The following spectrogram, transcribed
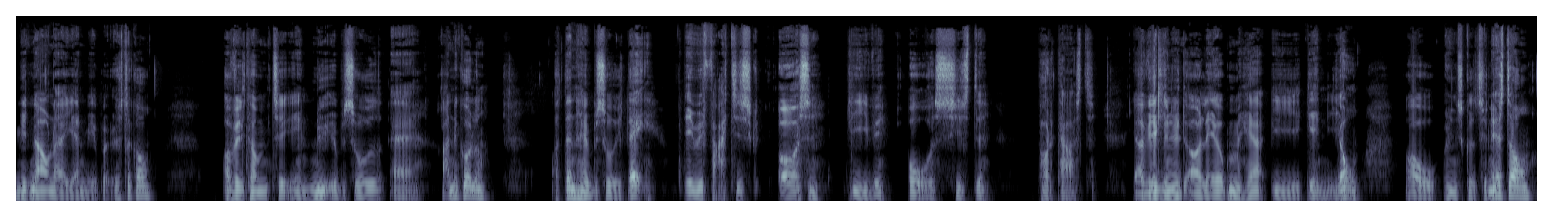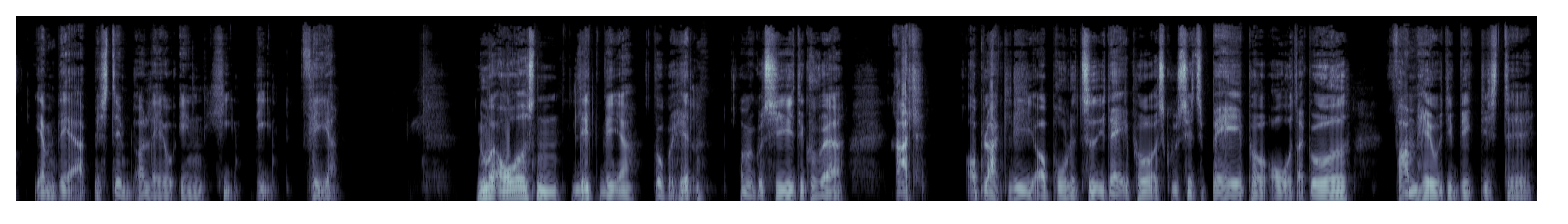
Mit navn er Jan Weber Østergaard, og velkommen til en ny episode af Rendegulvet. Og den her episode i dag, det vil faktisk også blive årets sidste podcast. Jeg har virkelig nyt at lave dem her igen i år, og ønsket til næste år, jamen det er bestemt at lave en hel del flere. Nu er året sådan lidt ved at gå på held, og man kunne sige, at det kunne være ret oplagt lige at bruge lidt tid i dag på at skulle se tilbage på året, der er gået, fremhæve de vigtigste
